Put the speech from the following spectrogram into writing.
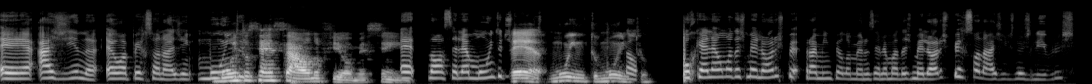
é, a Gina é uma personagem muito. Muito sensal no filme, sim. É, nossa, ela é muito diferente. É, muito, muito. Não, porque ela é uma das melhores, para mim pelo menos, ela é uma das melhores personagens nos livros.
